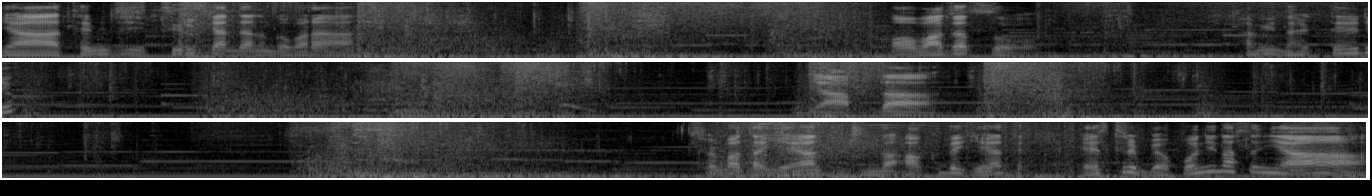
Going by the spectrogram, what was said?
야 댐지 드럽게 한다는 거 봐라 어 맞았어. 감히 날 때려? 야 앞다. 설마 나 얘한테 준다? 아 근데 얘한테 에스트를 몇 번이나 쓰냐?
